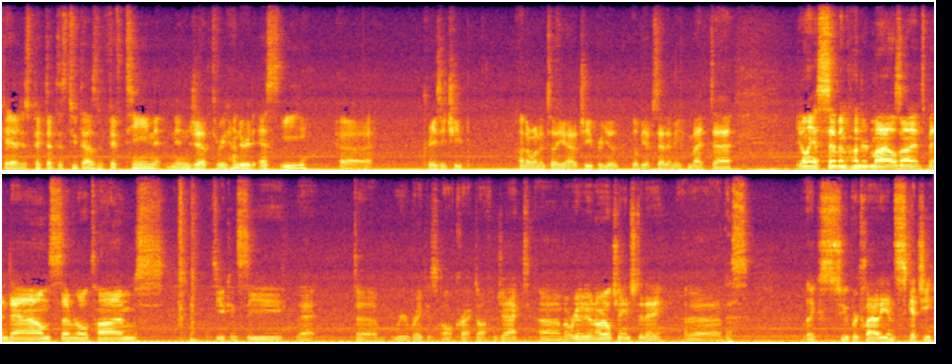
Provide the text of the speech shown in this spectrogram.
Okay, I just picked up this 2015 Ninja 300 SE. Uh, crazy cheap. I don't want to tell you how cheap or you'll, you'll be upset at me. But uh, it only has 700 miles on it. It's been down several times. As you can see, that uh, rear brake is all cracked off and jacked. Uh, but we're going to do an oil change today. Uh, this like super cloudy and sketchy.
